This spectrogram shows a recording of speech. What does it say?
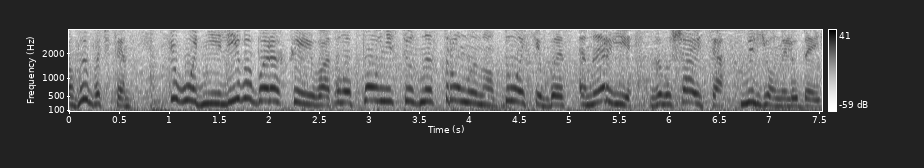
Вибачте, сьогодні лівий берег Києва було повністю знеструмлено. Досі без енергії залишаються мільйони людей.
